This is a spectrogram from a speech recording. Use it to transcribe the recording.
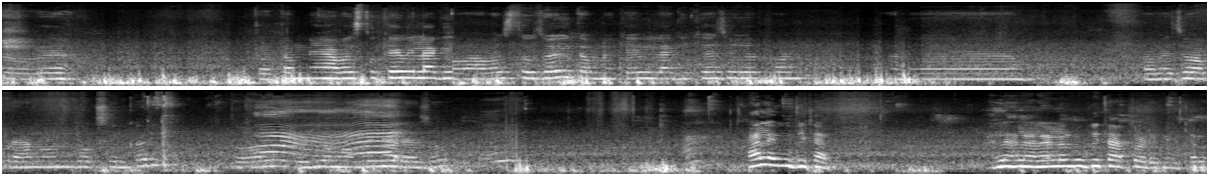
હવે તો તમને આ વસ્તુ કેવી લાગી? આ વસ્તુ જોઈ તમને કેવી લાગી કહેજો ઇયરફોન અને હવે જો આપણે આનું અનબોક્સિંગ કરી, તો વિડીયોમાં બન્યા રહેજો. હાલે, ઊભી થાવ. હાલે હાલે હાલે ઊભી થા થોડી મિનિટ ચાલો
